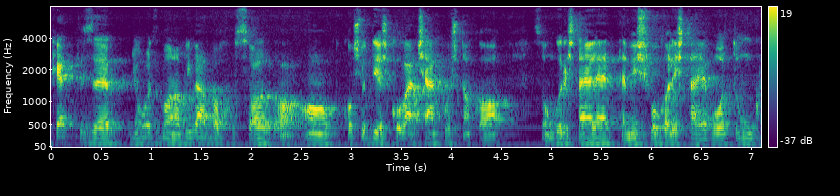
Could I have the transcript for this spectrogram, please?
2008-ban a Vivát Bachusszal a, a Kossuth Kovács Ákosnak a zongoristája lehettem és vokalistája voltunk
